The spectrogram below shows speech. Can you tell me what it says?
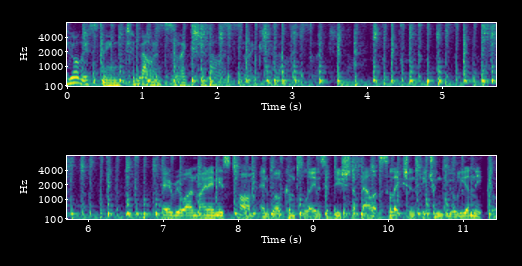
You're listening to Balance Selection. Balance Selection. Hey everyone, my name is Tom, and welcome to the latest edition of Balance Selections featuring Yulia Niko.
